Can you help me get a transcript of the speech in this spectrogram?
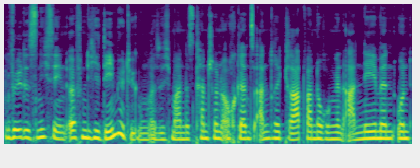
will das nicht sehen. Öffentliche Demütigung. Also ich meine, das kann schon auch ganz andere Gratwanderungen annehmen und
